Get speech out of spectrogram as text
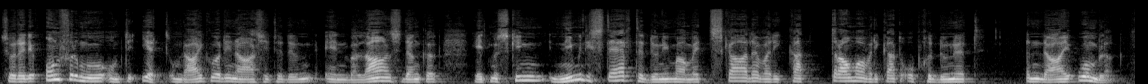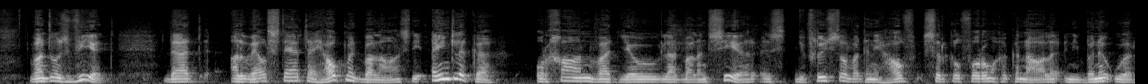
sodat die onvermoë om te eet, om daai koördinasie te doen en balans dink ek het miskien nie met die ster te doen nie, maar met skade wat die kat trauma wat die kat opgedoen het in daai oomblik. Want ons weet dat alhoewel sterte help met balans, die eintlike orgaan wat jou laat balanseer is die vloeistof wat in die halfsirkelvormige kanale in die binneoor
